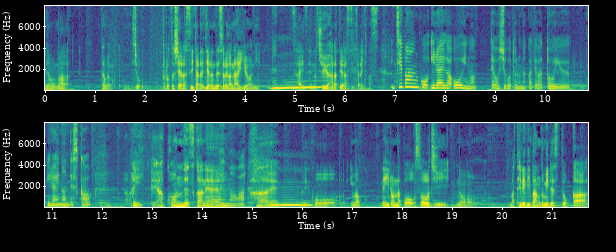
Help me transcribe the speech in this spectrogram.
でもまあ多分一応プロとしてやらせていただいてるんでそれがないようにうん。最善の注意を払ってやらせていただいてます。一番こう依頼が多いのってお仕事の中ではどういう依頼なんですか、やっぱりエアコンですかね。あ今は。はい、うん。やっぱりこう今ねいろんなこうお掃除の、まあ、テレビ番組ですとか、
